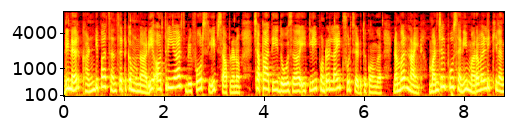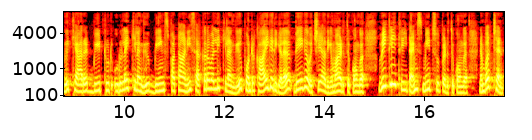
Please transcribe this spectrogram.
டின்னர் கண்டிப்பா சன்செட்டுக்கு முன்னாடி or three hours before sleep சாப்பிடணும் சப்பாத்தி தோசை இட்லி போன்ற லைட் ஃபுட்ஸ் எடுத்துக்கோங்க நம்பர் நைன் மஞ்சள் பூசணி மரவள்ளி கிழங்கு கேரட் பீட்ரூட் உருளைக்கிழங்கு பீன்ஸ் பட்டாணி சர்க்கரைவள்ளி கிழங்கு போன்ற காய்கறிகளை வேக வச்சு அதிகமாக எடுத்துக்கோங்க. Weekly three times meat soup எடுத்துக்கோங்க. Number ten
